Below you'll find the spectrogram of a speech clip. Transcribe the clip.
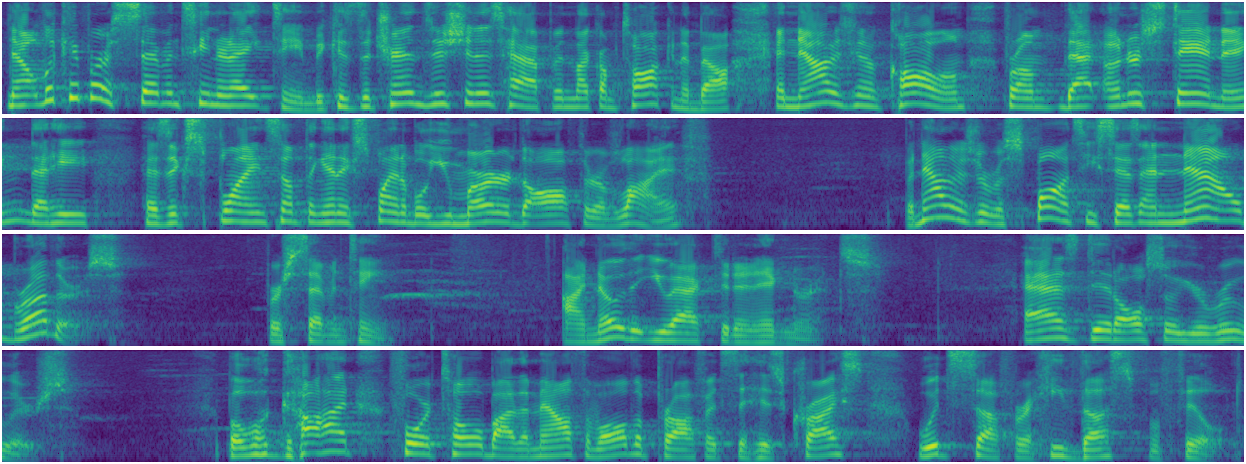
Now, look at verse 17 and 18 because the transition has happened, like I'm talking about, and now he's going to call them from that understanding that he has explained something unexplainable. You murdered the author of life. But now there's a response. He says, And now, brothers, verse 17, I know that you acted in ignorance, as did also your rulers. But what God foretold by the mouth of all the prophets that his Christ would suffer, he thus fulfilled.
